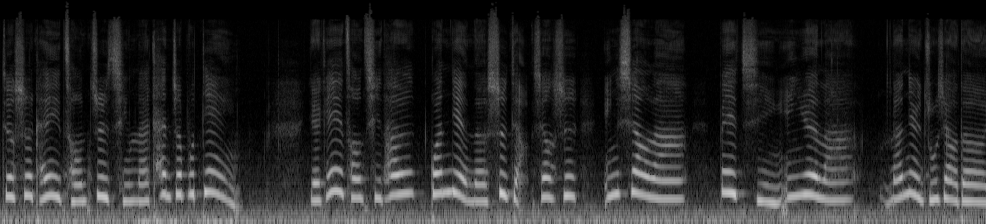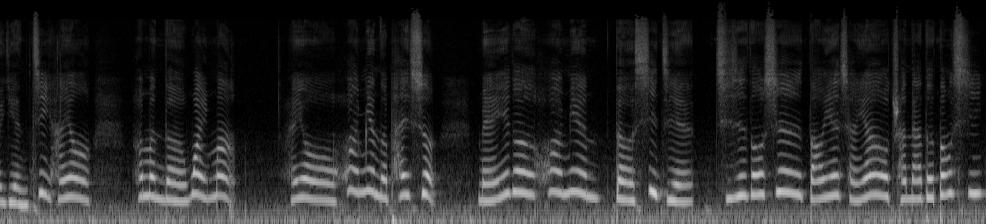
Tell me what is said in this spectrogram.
就是可以从剧情来看这部电影，也可以从其他观点的视角，像是音效啦、背景音乐啦、男女主角的演技，还有他们的外貌。还有画面的拍摄，每一个画面的细节，其实都是导演想要传达的东西。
